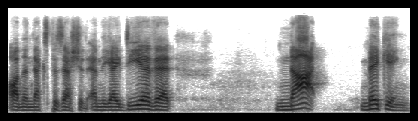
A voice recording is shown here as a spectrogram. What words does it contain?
on the next possession, and the idea that not making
